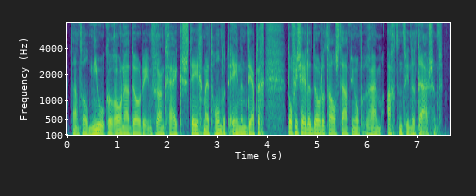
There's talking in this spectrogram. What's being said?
Het aantal nieuwe coronadoden in Frankrijk steeg met 131. Het officiële dodental staat nu op ruim 28.000.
